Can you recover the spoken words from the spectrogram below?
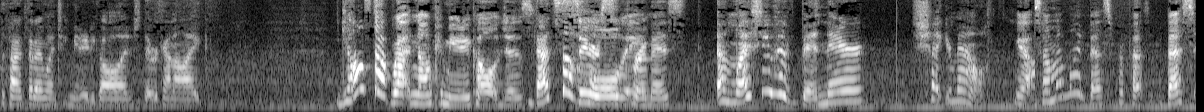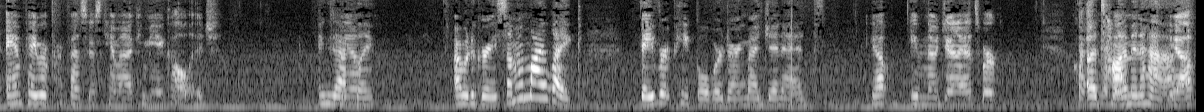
the fact that I went to community college. They were kind of like, Y'all stop ratting on community colleges. "That's the Seriously. whole premise. Unless you have been there, shut your mouth." Yeah. Some of my best professors, best and favorite professors came out of community college. Exactly. I would agree. Some of my like favorite people were during my gen eds. Yep. Even though gen eds were A time and a half. Yep.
